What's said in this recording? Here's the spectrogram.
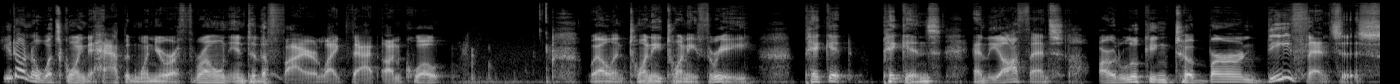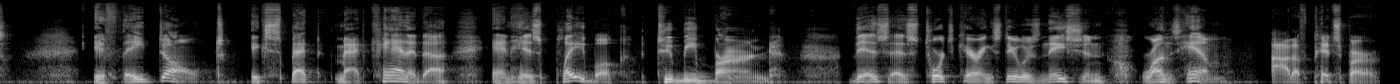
You don't know what's going to happen when you're thrown into the fire like that, unquote. Well, in 2023, Pickett Pickens and the offense are looking to burn defenses. If they don't, expect Matt Canada and his playbook to be burned. This as torch carrying Steelers Nation runs him out of Pittsburgh.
